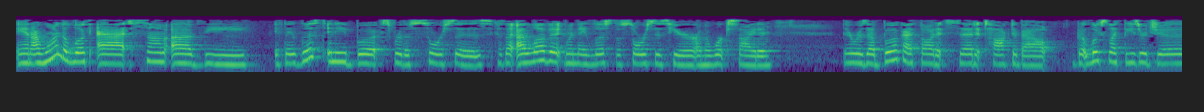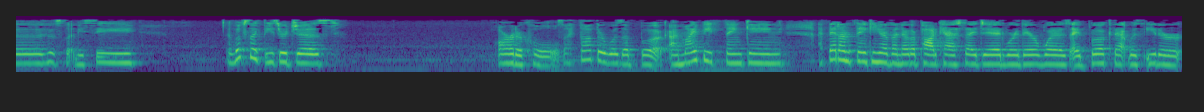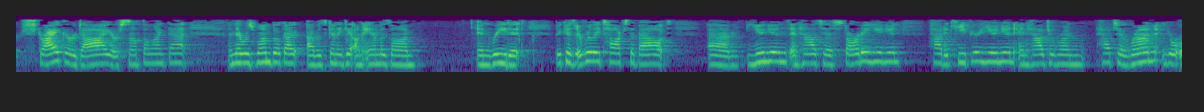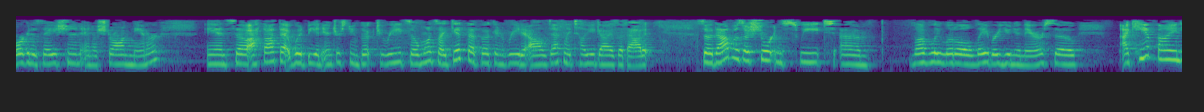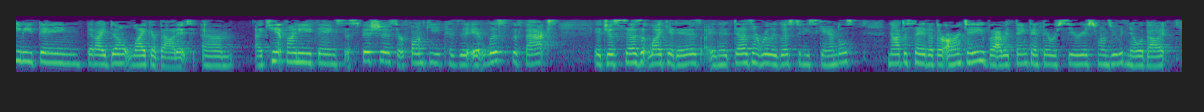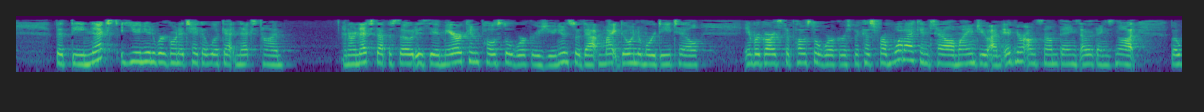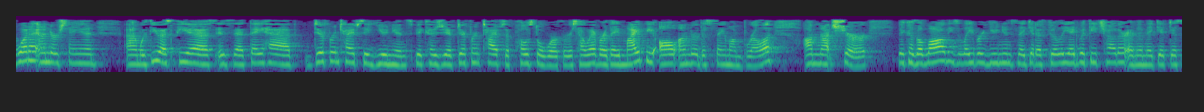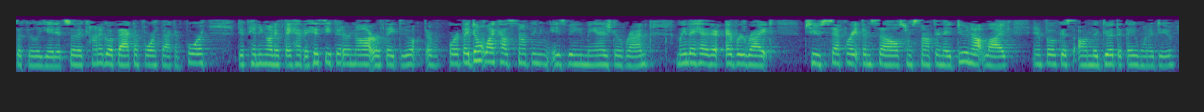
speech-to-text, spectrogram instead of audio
And I wanted to look at some of the if they list any books for the sources, because I, I love it when they list the sources here on the works site. And there was a book I thought it said it talked about, but it looks like these are just, let me see. It looks like these are just articles. I thought there was a book. I might be thinking, I bet I'm thinking of another podcast I did where there was a book that was either Strike or Die or something like that. And there was one book I, I was going to get on Amazon and read it because it really talks about um, unions and how to start a union, how to keep your union, and how to run how to run your organization in a strong manner. And so I thought that would be an interesting book to read. So once I get that book and read it, I'll definitely tell you guys about it. So that was a short and sweet, um, lovely little labor union there. So I can't find anything that I don't like about it. Um, I can't find anything suspicious or funky because it, it lists the facts. It just says it like it is, and it doesn't really list any scandals. Not to say that there aren't any, but I would think that if there were serious ones, we would know about it. But the next union we're going to take a look at next time in our next episode is the American Postal Workers Union. So that might go into more detail in regards to postal workers because from what I can tell, mind you, I'm ignorant on some things, other things not. But what I understand um, with USPS is that they have different types of unions because you have different types of postal workers. However, they might be all under the same umbrella. I'm not sure because a lot of these labor unions they get affiliated with each other and then they get disaffiliated. So they kind of go back and forth, back and forth, depending on if they have a hissy fit or not, or if they don't, or if they don't like how something is being managed or run. I mean, they have every right to separate themselves from something they do not like and focus on the good that they want to do.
